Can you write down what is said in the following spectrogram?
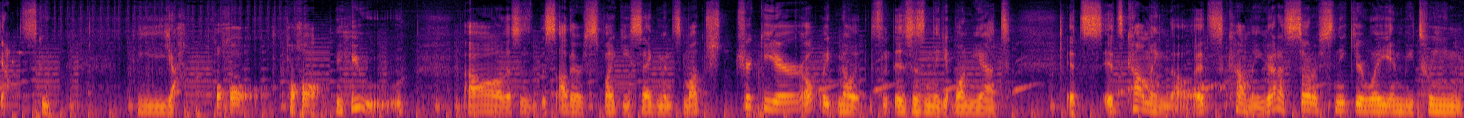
Yeah, scoop. Yeah. Ho ho. Ho ho. Hoo. Oh, this is this other spiky segment's much trickier. Oh wait, no, this isn't the one yet. It's it's coming though. It's coming. You gotta sort of sneak your way in between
